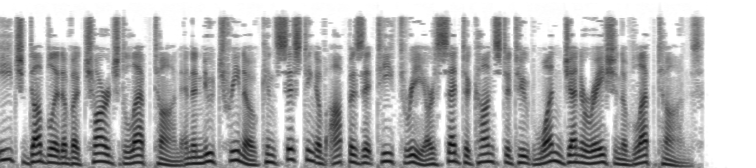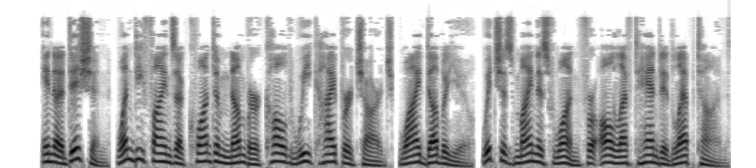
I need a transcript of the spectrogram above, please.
Each doublet of a charged lepton and a neutrino consisting of opposite T3 are said to constitute one generation of leptons. In addition, one defines a quantum number called weak hypercharge, YW, which is minus 1 for all left-handed leptons.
